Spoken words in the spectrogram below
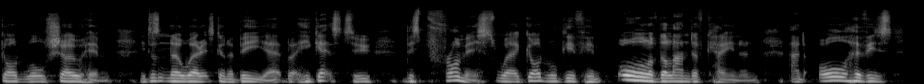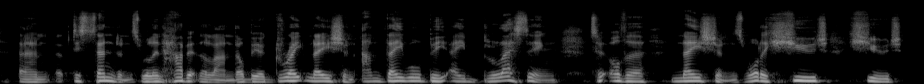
God will show him. He doesn't know where it's going to be yet, but he gets to this promise where God will give him all of the land of Canaan and all of his um, descendants will inhabit the land. There'll be a great nation and they will be a blessing to other nations. What a huge, huge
